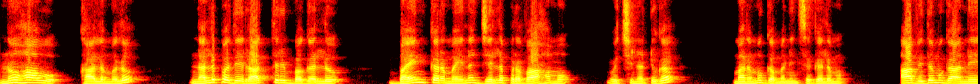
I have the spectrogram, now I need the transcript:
నోహావు కాలములో నలపది రాత్రి బగళ్ళు భయంకరమైన జల ప్రవాహము వచ్చినట్టుగా మనము గమనించగలము. ఆ విధముగానే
